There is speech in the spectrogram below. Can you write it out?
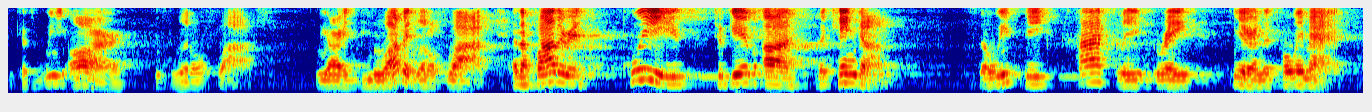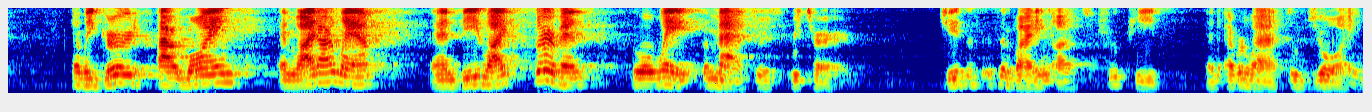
because we are his little flock. We are his beloved little flock. And the Father is pleased to give us the kingdom. So we seek costly grace here in this Holy Mass. And we gird our loins and light our lamps and be like servants who await the Master's return. Jesus is inviting us to true peace and everlasting joy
